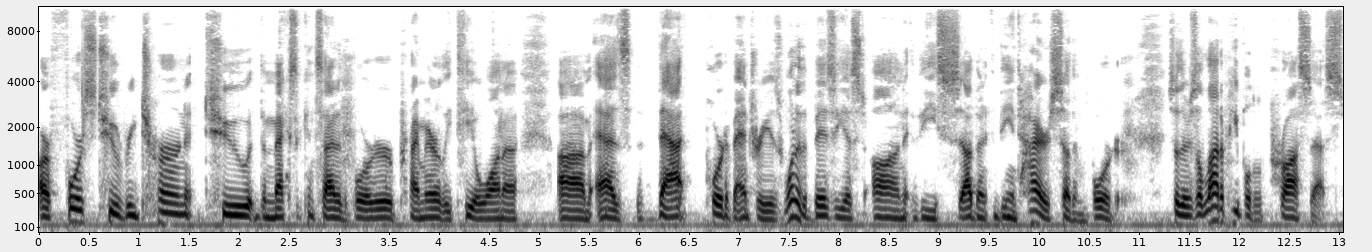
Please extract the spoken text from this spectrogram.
are forced to return to the Mexican side of the border, primarily Tijuana, um, as that port of entry is one of the busiest on the southern, the entire southern border. So there's a lot of people to process.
